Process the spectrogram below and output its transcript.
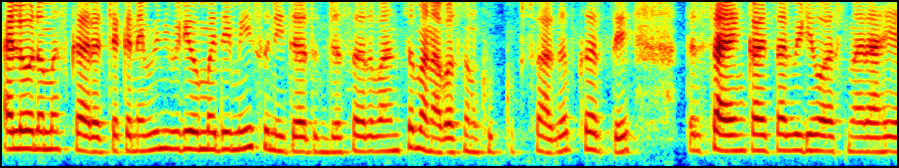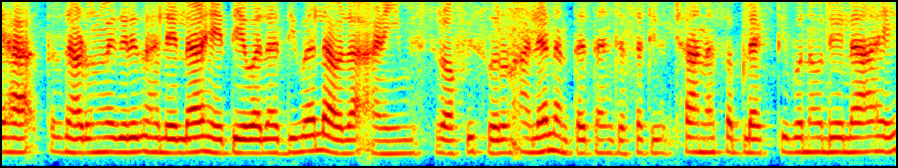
हॅलो नमस्कार. आजच्या एका नवीन व्हिडिओमध्ये मी सुनीता तुमच्या सर्वांचं मनापासून खूप खूप स्वागत करते. तर सायंकाळचा व्हिडिओ असणार आहे हा. तर झाडून वगैरे झालेला आहे. देवाला दिवा लावला आणि मिस्टर ऑफिसवरून आल्यानंतर त्यांच्यासाठी छान असा ब्लॅक टी बनवलेला आहे.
